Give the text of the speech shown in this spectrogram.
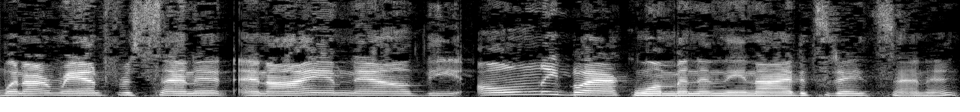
when I ran for Senate, and I am now the only black woman in the United States Senate,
